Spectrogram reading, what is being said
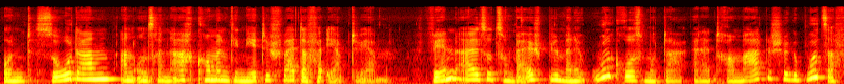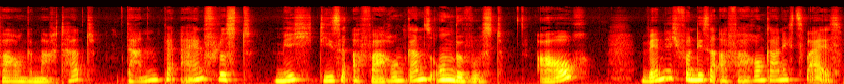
und so dann an unsere Nachkommen genetisch weitervererbt werden. Wenn also zum Beispiel meine Urgroßmutter eine traumatische Geburtserfahrung gemacht hat, dann beeinflusst mich diese Erfahrung ganz unbewusst. Auch wenn ich von dieser Erfahrung gar nichts weiß.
